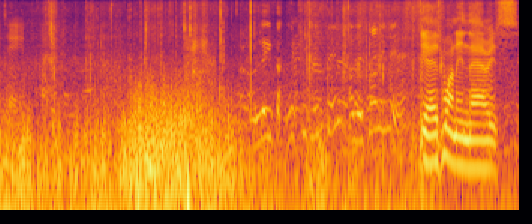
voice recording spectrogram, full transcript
15. We'll leave that, which is missing? Oh, there's one in here? Yeah, there's one in there. It's.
